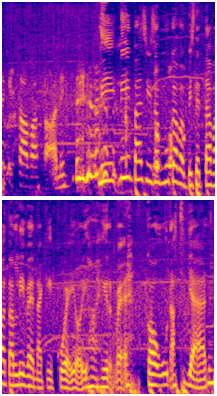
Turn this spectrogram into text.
kuitenkin tavataan. Niin. Niin, niinpä siis on mukavampi sitten tavata livenäkin, kun ei ole ihan hirveä kaunat jäänyt.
